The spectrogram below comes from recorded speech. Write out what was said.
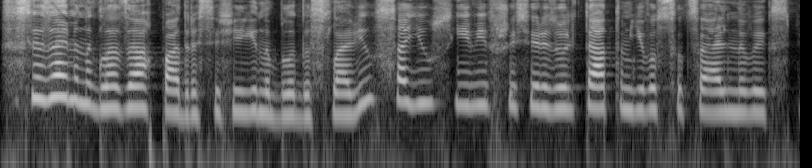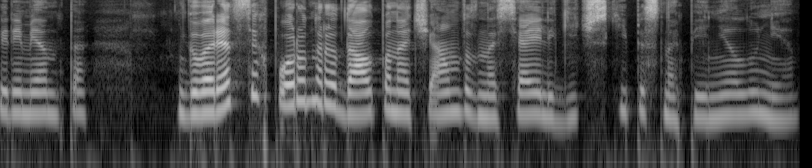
Со слезами на глазах Падре Сеферина благословил союз, явившийся результатом его социального эксперимента – Говорят, с тех пор он рыдал по ночам, вознося элегические песнопения луне.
